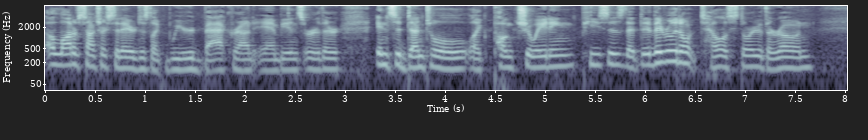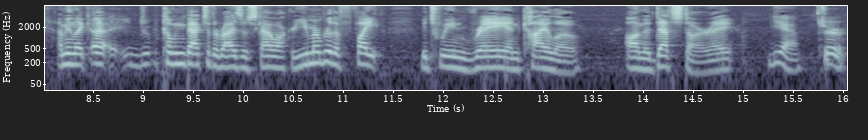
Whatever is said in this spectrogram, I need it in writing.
a lot of soundtracks today are just like weird background ambience or they're incidental like punctuating pieces that they, they really don't tell a story of their own. I mean, like uh, coming back to the Rise of Skywalker, you remember the fight between Rey and Kylo on the Death Star, right? Yeah. Sure.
